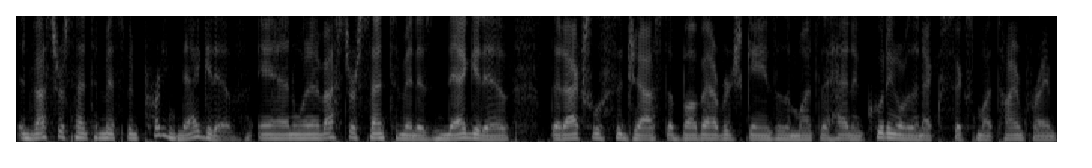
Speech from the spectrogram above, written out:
investor sentiment's been pretty negative. And when investor sentiment is negative, that actually suggests above average gains in the months ahead, including over the next six month time frame.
